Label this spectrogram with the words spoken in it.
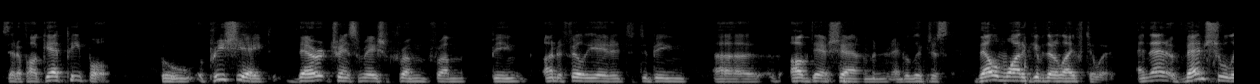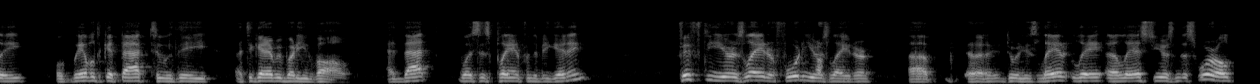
He said, if I'll get people who appreciate their transformation from from being unaffiliated to being uh, of Hashem and, and religious, they'll want to give their life to it and then eventually we'll be able to get back to the uh, to get everybody involved. And that was his plan from the beginning. Fifty years later, forty years later, uh, uh, during his la- la- uh, last years in this world,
